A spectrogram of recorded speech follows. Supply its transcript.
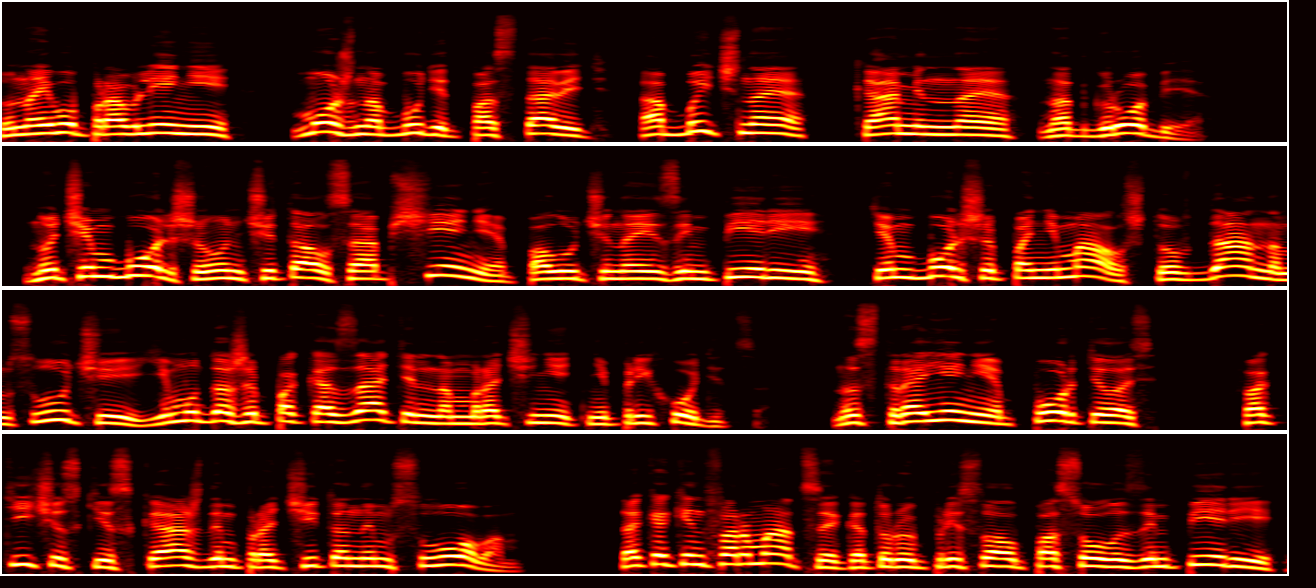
то на его правлении можно будет поставить обычное каменное надгробие. Но чем больше он читал сообщения, полученные из империи, тем больше понимал, что в данном случае ему даже показательно мрачнеть не приходится. Настроение портилось фактически с каждым прочитанным словом, так как информация, которую прислал посол из империи,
